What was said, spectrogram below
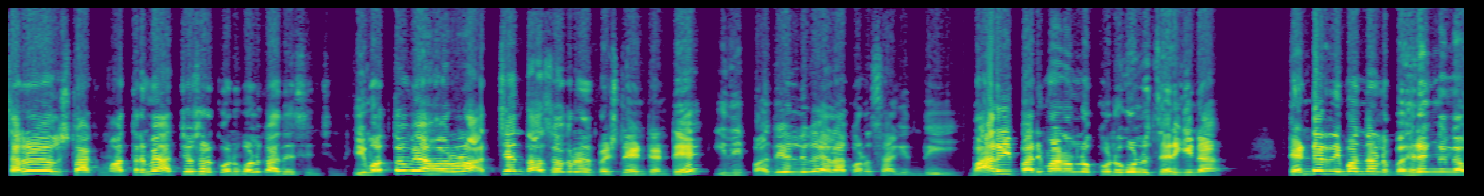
సర్వేల స్టాక్ మాత్రమే అత్యవసర కొనుగోలుకు ఆదేశించింది. ఈ మొత్తం వ్యవహారంలో అత్యంత అసౌకర్యమైన ప్రశ్న ఏంటంటే ఇది పదేళ్ళుగా ఎలా కొనసాగింది? భారీ పరిమాణంలో కొనుగోలు జరిగినా టెండర్ నిబంధనలు బహిరంగంగా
